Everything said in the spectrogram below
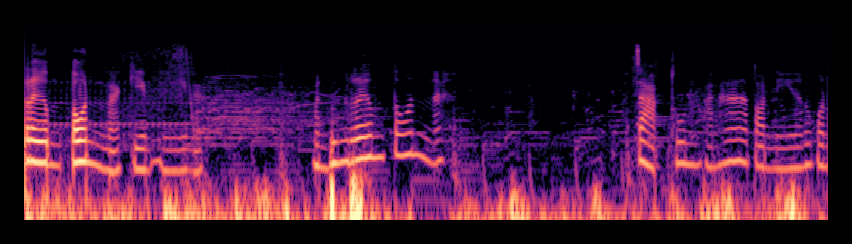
เริ่มต้นนะเกมนี้นะ มันเพิ่งเริ่มต้นนะ จากทุนพันห้าตอนนี้นะทุกคน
